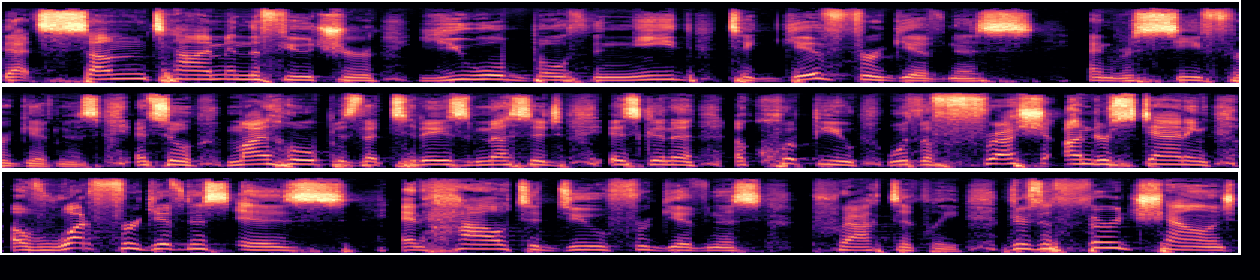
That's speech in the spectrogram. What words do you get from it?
that sometime in the future you will both need to give forgiveness and receive forgiveness. And so my hope is that today's message is going to equip you with a fresh understanding of what forgiveness is and how to do forgiveness practically. There's a third challenge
